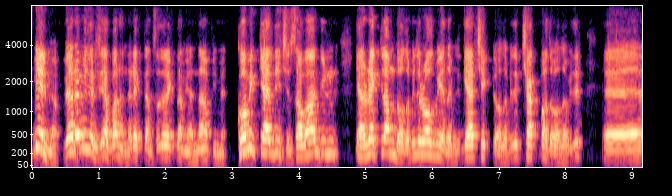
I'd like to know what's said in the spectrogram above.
bilmiyorum. Verebiliriz ya bana ne reklamsa da reklam yani ne yapayım ya. Komik geldiği için sabah gün yani reklam da olabilir olmayabilir. Gerçek de olabilir. Çakma da olabilir. E,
